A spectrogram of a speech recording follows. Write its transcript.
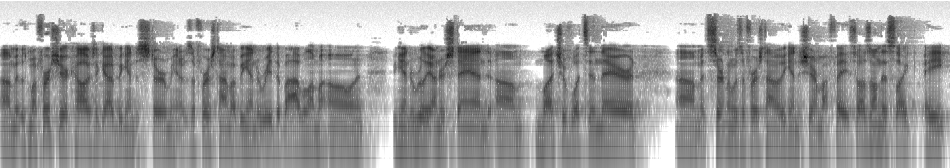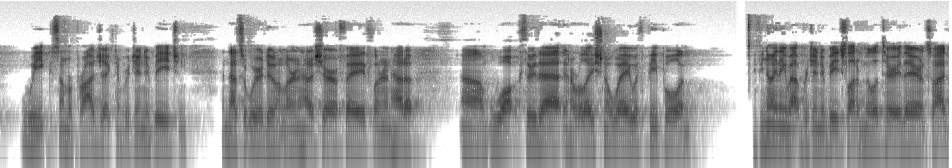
um, it was my first year of college that God began to stir me. And it was the first time I began to read the Bible on my own and began to really understand um, much of what's in there. And um, it certainly was the first time I began to share my faith. So I was on this like eight week summer project in Virginia Beach, and, and that's what we were doing learning how to share our faith, learning how to um, walk through that in a relational way with people. And if you know anything about Virginia Beach, a lot of military there. And so I'd,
